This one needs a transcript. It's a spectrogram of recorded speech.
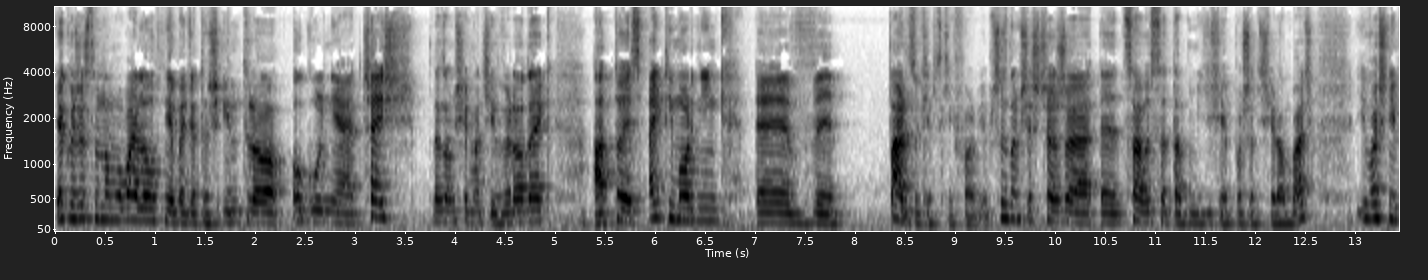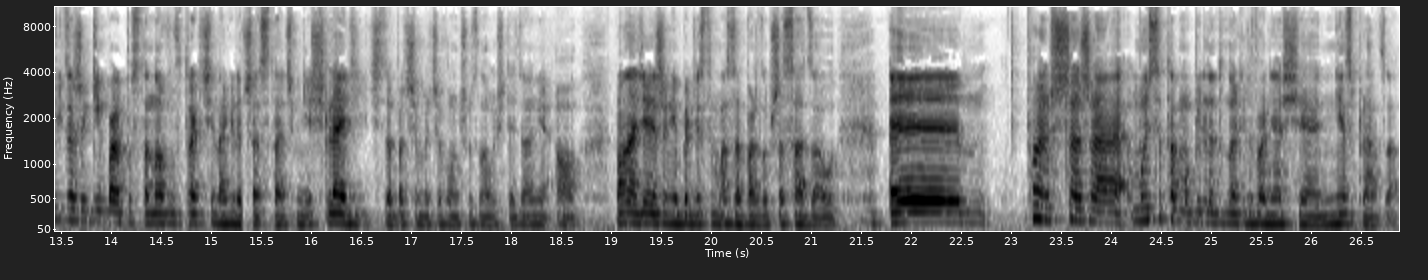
Jako, że jestem na mobilu, nie będzie też intro. Ogólnie, cześć, nazywam się Maciej Wyrodek, a to jest IT Morning e, w bardzo kiepskiej formie. Przyznam się szczerze, e, cały setup mi dzisiaj poszedł się rąbać i właśnie widzę, że Gimbal postanowił w trakcie nagry przestać mnie śledzić. Zobaczymy, czy włączył znowu śledzenie. O, mam nadzieję, że nie będzie z tym aż za bardzo przesadzał. Ym, powiem szczerze, mój setup mobilny do nagrywania się nie sprawdza.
